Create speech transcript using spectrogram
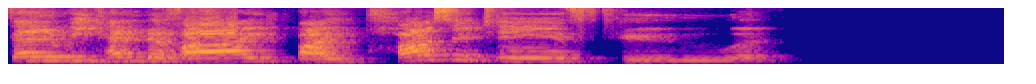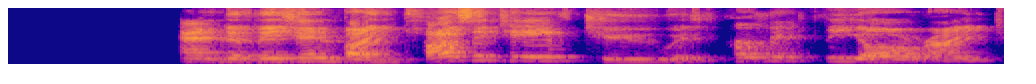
Then we can divide by positive 2. And division by positive 2 is perfectly all right.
